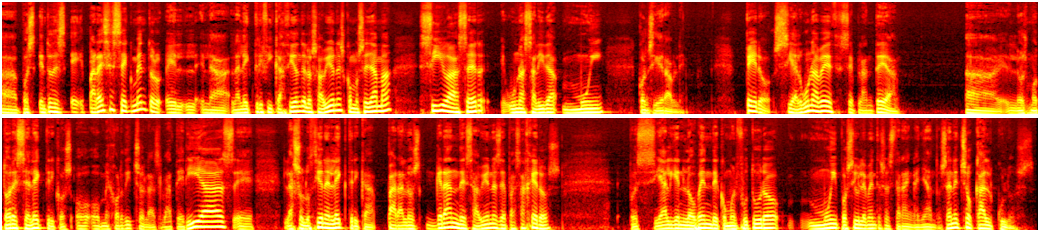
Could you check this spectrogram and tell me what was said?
Ah, pues entonces, eh, para ese segmento, la, electrificación de los aviones, como se llama, sí va a ser una salida muy considerable. Pero si alguna vez se plantea los motores eléctricos, o, mejor dicho, las baterías, eh, la solución eléctrica para los grandes aviones de pasajeros, pues si alguien lo vende como el futuro, muy posiblemente eso estará engañando. Se han hecho cálculos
